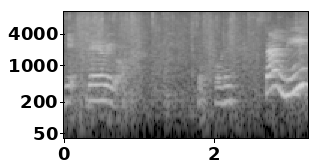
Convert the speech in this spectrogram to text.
Yeah, there we go. So for the Stanley,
